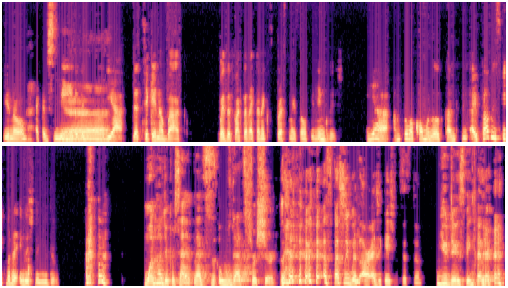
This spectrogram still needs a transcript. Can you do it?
You know, I can see yeah. that they, yeah, they're taken aback by the fact that I can express myself in English. Yeah, I'm from a Commonwealth country. I probably speak better English than you do. One hundred percent. That's that's for sure. Especially with our education system. You do speak better.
